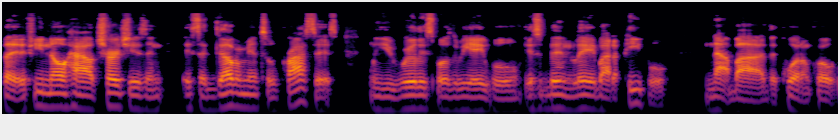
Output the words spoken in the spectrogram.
But if you know how churches and it's a governmental process, when you're really supposed to be able, it's been led by the people, not by the quote unquote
